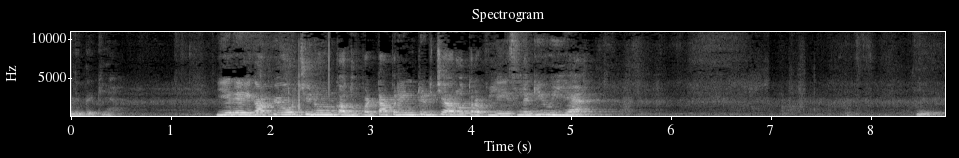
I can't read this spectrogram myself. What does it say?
ये देखिए ये रहेगा प्योर चिनून का दुपट्टा प्रिंटेड चारों तरफ़ लेस लगी हुई है। ये देखिए।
